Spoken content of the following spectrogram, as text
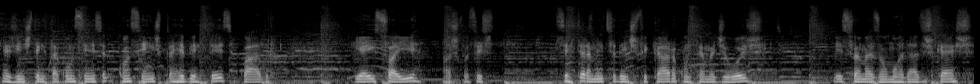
E a gente tem que estar consciência, consciente para reverter esse quadro. E é isso aí. Acho que vocês certeiramente se identificaram com o tema de hoje. Esse foi mais um Mordazes Cast.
